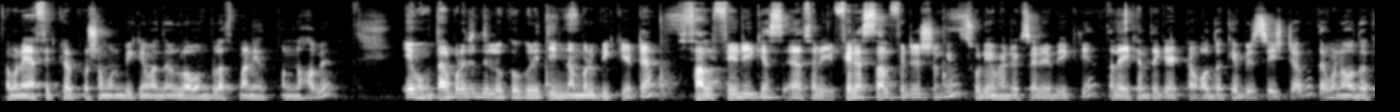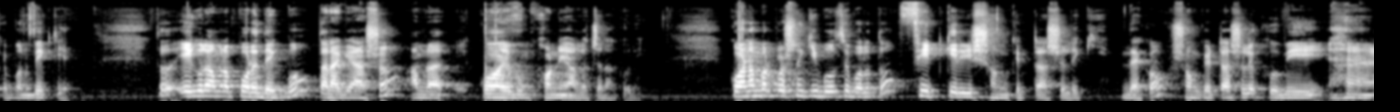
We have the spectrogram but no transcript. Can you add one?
তার মানে অ্যাসিড ক্ষার প্রশমন বিক্রিয়ার মাধ্যমে লবণ প্লাস পানি উৎপন্ন হবে। এবং তারপরে যদি লক্ষ্য করি, তিন নম্বর বিক্রিয়াটা, সালফিউরিক সরি ফেরাস সালফেটের সঙ্গে সোডিয়াম হাইড্রোক্সাইডের বিক্রিয়া। তাহলে এখান থেকে একটা অদক্ষেপের সৃষ্টি হবে, তার মানে অদক্ষেপণ বিক্রিয়া। তো এগুলো আমরা পরে দেখব, তার আগে আসো, আমরা ক এবং খ নিয়ে আলোচনা করি। ক নম্বর প্রশ্ন কি বলছে বলতো? ফিটকিরির সংকেতটা আসলে কি? দেখো, সংকেতটা আসলে খুবই হ্যাঁ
